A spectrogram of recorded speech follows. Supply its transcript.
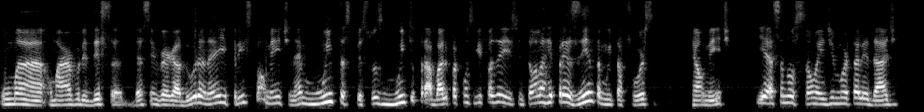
uma, uma árvore dessa, dessa envergadura, né? E principalmente, né? Muitas pessoas, muito trabalho para conseguir fazer isso. Então ela representa muita força, realmente, e essa noção aí de imortalidade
